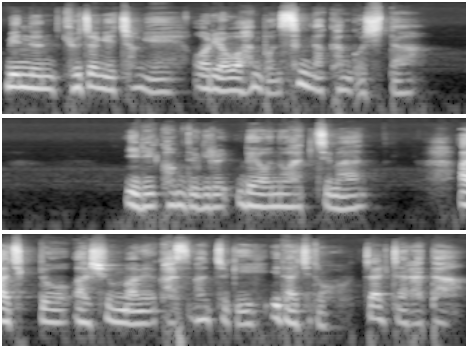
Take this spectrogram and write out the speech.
믿는 교정의 청에 어려워 한번 승낙한 것이다. 이리 검둥이를 내어놓았지만 아직도 아쉬운 마음에 가슴 한쪽이 이다지로 짤짤하다.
